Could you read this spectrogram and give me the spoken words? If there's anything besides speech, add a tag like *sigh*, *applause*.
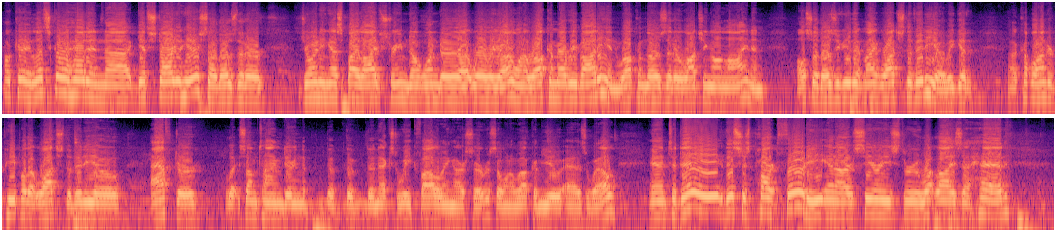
Okay, let's go ahead and uh, get started here. So those that are joining us by live stream, don't wonder uh, where we are. I want to welcome everybody and welcome those that are watching online and also those of you that might watch the video. We get a couple hundred people that watch the video after sometime during the, the, the, the next week following our service. I want to welcome you as well. And today, this is part 30 in our series through What Lies Ahead.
